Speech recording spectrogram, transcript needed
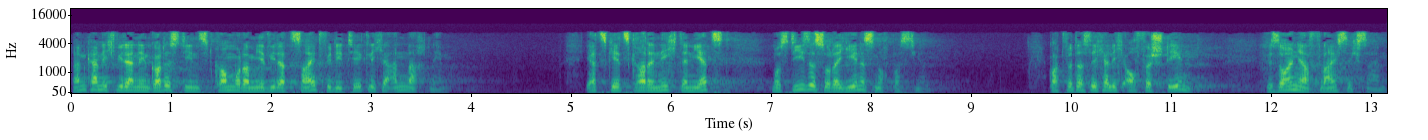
Dann kann ich wieder in den Gottesdienst kommen oder mir wieder Zeit für die tägliche Andacht nehmen. Jetzt geht's gerade nicht, denn jetzt muss dieses oder jenes noch passieren. Gott wird das sicherlich auch verstehen. Wir sollen ja fleißig sein.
